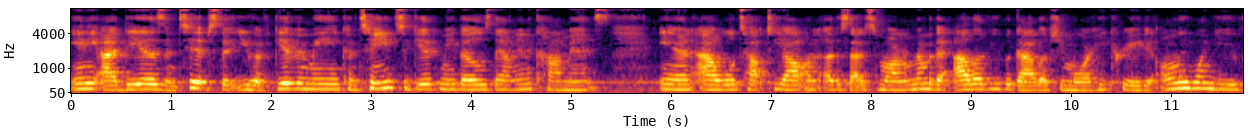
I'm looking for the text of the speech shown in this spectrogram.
any ideas and tips that you have given me. Continue to give me those down in the comments. And I will talk to y'all on the other side of tomorrow. Remember that I love you, but God loves you more. He created only one you.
